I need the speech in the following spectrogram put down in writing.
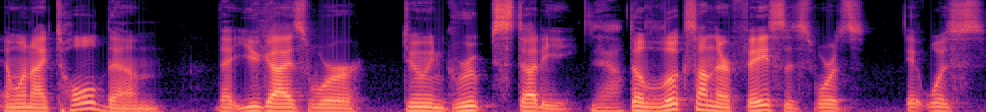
and when I told them that you guys were doing group study, Yeah, the looks on their faces was it was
